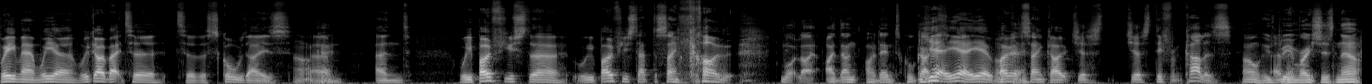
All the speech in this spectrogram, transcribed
Wee Man. We uh we go back to to the school days. Oh, okay. um, and we both used to we both used to have the same coat. What like I don't identical coat? Yeah, yeah, yeah. We both Okay. had the same coat, just just different colours. Oh, who's And, being racist now?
